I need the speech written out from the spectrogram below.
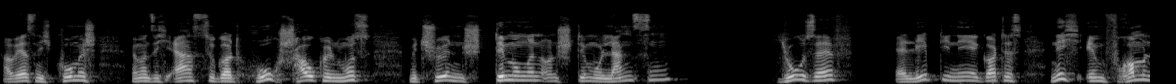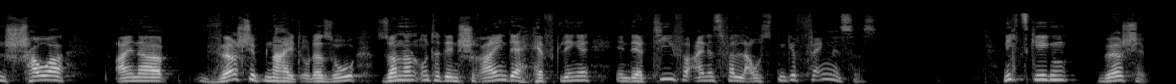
Aber wäre es nicht komisch, wenn man sich erst zu Gott hochschaukeln muss mit schönen Stimmungen und Stimulanzen? Josef erlebt die Nähe Gottes nicht im frommen Schauer einer Worship Night oder so, sondern unter den Schreien der Häftlinge in der Tiefe eines verlausten Gefängnisses. Nichts gegen Worship,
